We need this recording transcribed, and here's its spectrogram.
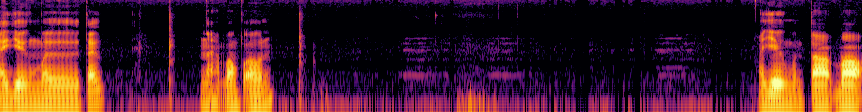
ហើយយើងមើលទៅ ណាបងប្អូនហើយយើងបន្តបក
